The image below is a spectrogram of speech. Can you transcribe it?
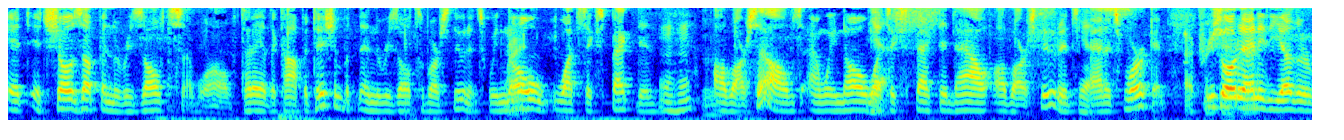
it, it shows up in the results of, well, today of the competition, but in the results of our students. We know what's expected of ourselves, and we know what's Mm-hmm. Yes. expected now of our students, Yes. and it's working. I You go to that. any of the other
